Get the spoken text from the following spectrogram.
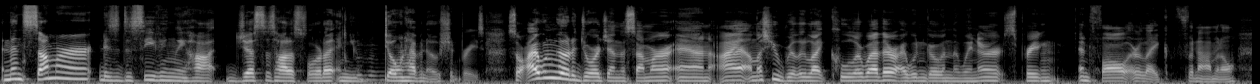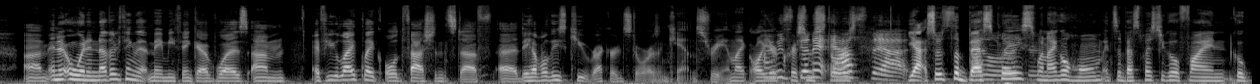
And then summer is deceivingly hot, just as hot as Florida, and you don't have an ocean breeze. So I wouldn't go to Georgia in the summer, and I unless you really like cooler weather, I wouldn't go in the winter. Spring and fall are like phenomenal. Um, and oh, and another thing that made me think of was um, if you like like old fashioned stuff, uh, they have all these cute record stores in Canton Street and like all your was Christmas stores. ask that. Yeah, so it's the best place records. when I go home. It's the best place to go find go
